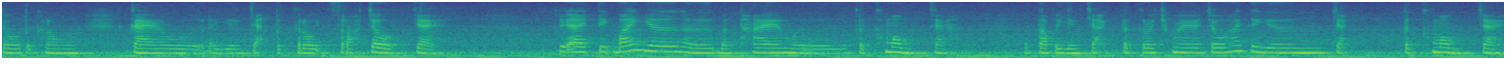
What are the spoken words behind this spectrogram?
ចូលទៅក្នុងកែវដែលយើងចាក់ទឹកក្រូចស្រស់ចូលចាស់រីឯទី3យើងបន្ថែមទឹកខ្មុំចាស់ បន្ទាប់ពីយើងចាក់ទឹកក្រូចឆ្មាចូលហើយគឺយើងចាក់ទឹកខ្មុំចាស់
